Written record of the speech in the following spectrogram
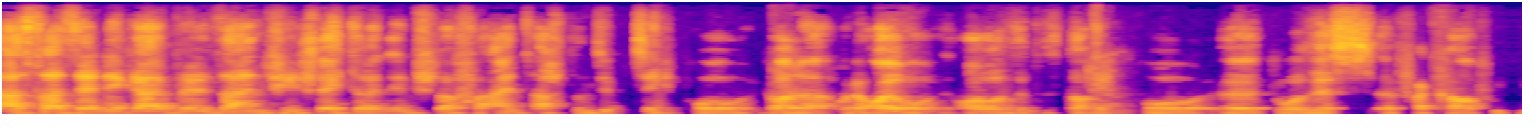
AstraZeneca will seinen viel schlechteren Impfstoff für 1,78 pro Dollar oder Euro, Euro sind es, glaube ich, pro äh, Dosis äh, verkaufen.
